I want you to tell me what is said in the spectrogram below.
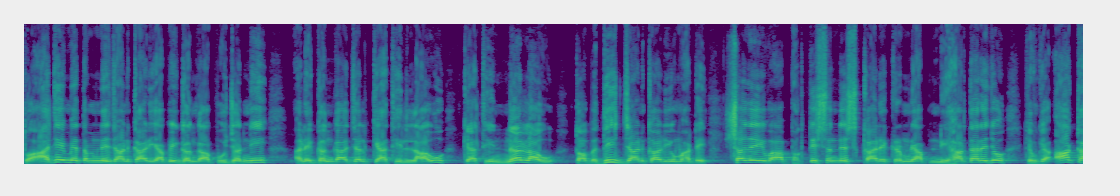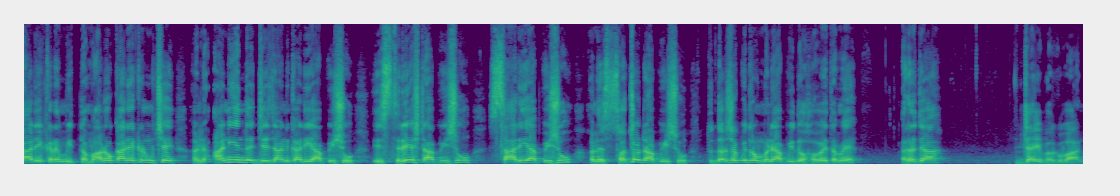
તો આજે મેં તમને જાણકારી આપી ગંગા પૂજનની અને ગંગાજલ ક્યાંથી લાવવું ક્યાંથી ન લાવવું તો આ બધી જ જાણકારીઓ માટે સદૈવ આ ભક્તિ સંદેશ કાર્યક્રમને આપ નિહાળતા રહેજો કેમકે આ કાર્યક્રમ એ તમારો કાર્યક્રમ છે અને આની અંદર જે જાણકારી આપીશું એ શ્રેષ્ઠ આપીશું, સારી આપીશું અને સચોટ આપીશું. તો દર્શક મિત્રો, મને આપી દો હવે તમે રજા. જય ભગવાન.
